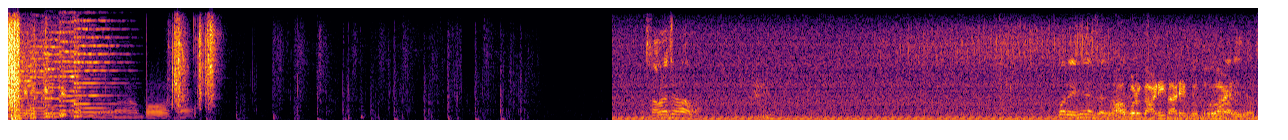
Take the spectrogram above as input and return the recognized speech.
नीचे नीचे नीचे घास में हाँ बहुत है सामने चढ़ा हुआ पर यही ना जगह हाँ ऊपर गाड़ी गाड़ी दो दो गाड़ी गाड़ी इधर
